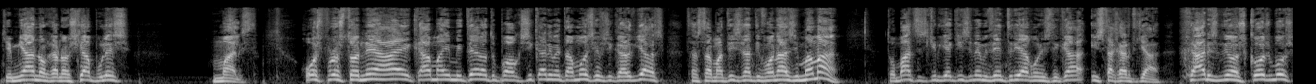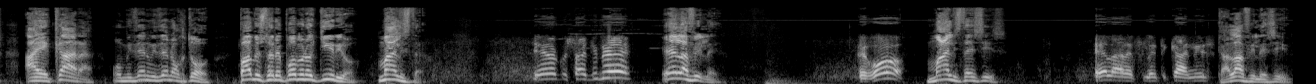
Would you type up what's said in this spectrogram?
και μια ανοργανωσιά που λες. Μάλιστα. Ω προς το νέα ΑΕΚ, άμα η μητέρα του Παοξή κάνει μεταμόσχευση καρδιάς, θα σταματήσει να τη φωνάζει Μαμά. Το μάτι της Κυριακής είναι 0-3 αγωνιστικά ή στα χαρτιά. Χάρης νέος κόσμος, αεκάρα. Ο 0-0-8. Πάμε στον επόμενο κύριο. Μάλιστα. Κύριε Κωνσταντινέ, Έλα, φίλε. εγώ, Μάλιστα, εσείς. έλα ρε φίλε, τι κάνεις; Καλά, φίλε, εσύ.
